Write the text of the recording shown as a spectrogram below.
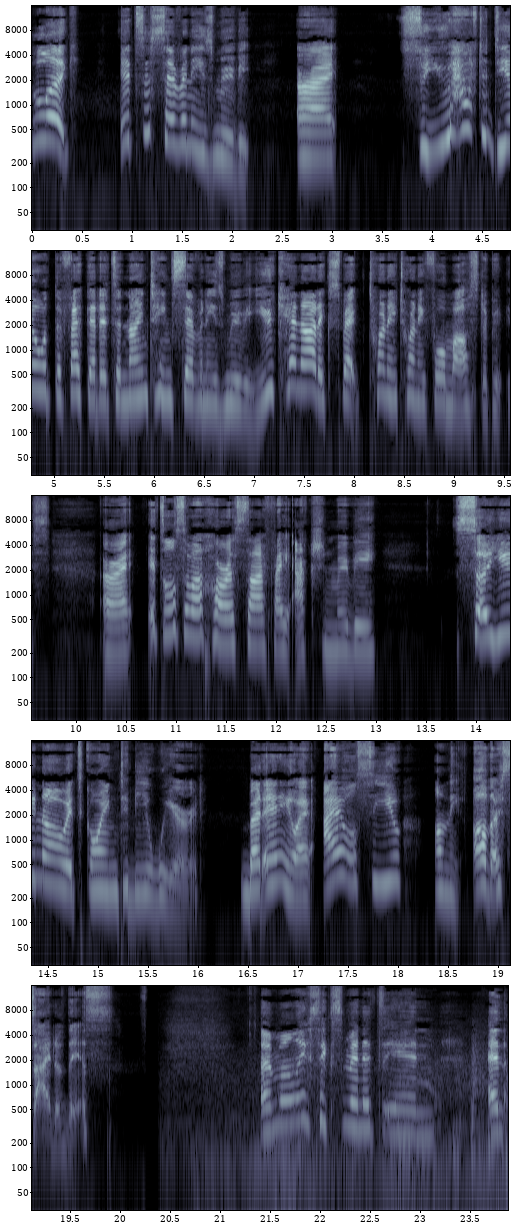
Look, it's a 70s movie. Alright? So you have to deal with the fact that it's a 1970s movie. You cannot expect 2024 masterpiece. Alright? It's also a horror sci-fi action movie. So you know it's going to be weird. But anyway, I will see you on the other side of this. I'm only six minutes in, and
